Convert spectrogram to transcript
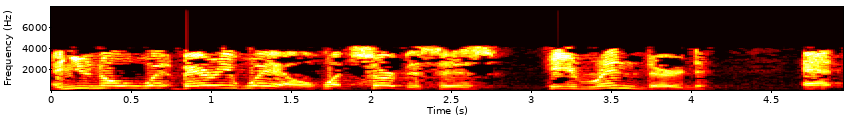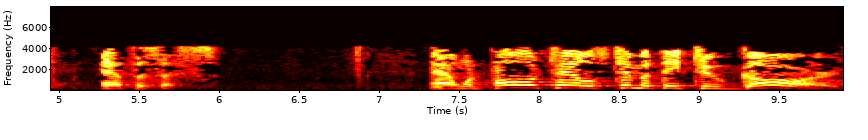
And you know very well what services he rendered at Ephesus. Now, when Paul tells Timothy to guard,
